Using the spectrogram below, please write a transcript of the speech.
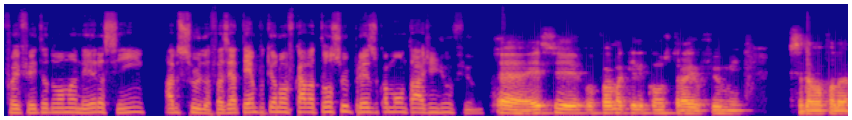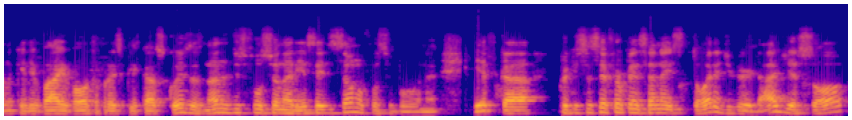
foi feita de uma maneira assim absurda. Fazia tempo que eu não ficava tão surpreso com a montagem de um filme. É, esse, a forma que ele constrói o filme você estava falando que ele vai e volta para explicar as coisas, nada disso funcionaria se a edição não fosse boa, né? Ia ficar. Porque se você for pensar na história de verdade, é só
